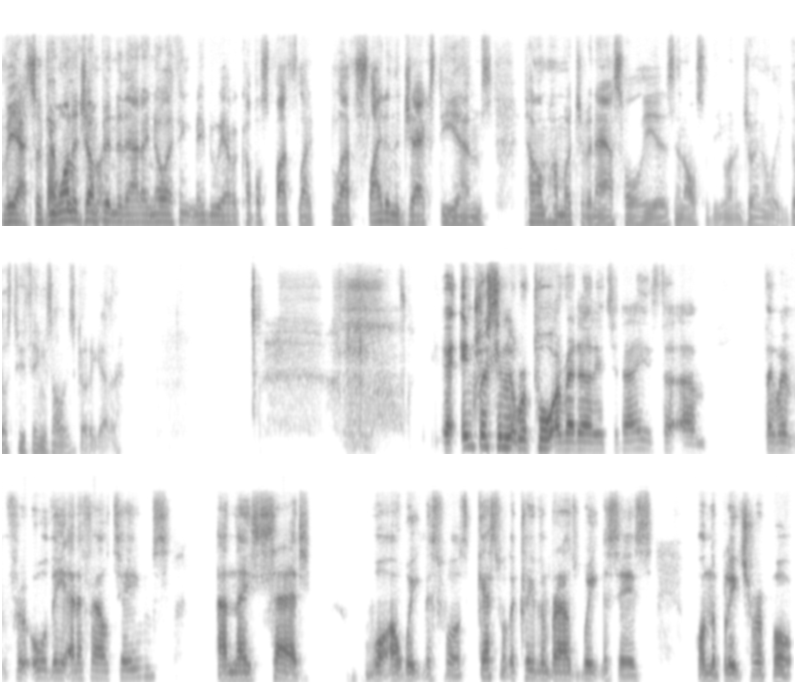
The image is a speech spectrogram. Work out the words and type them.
But yeah, so if that you want to jump fun. into that, I know I think maybe we have a couple spots like left. Slide in the Jack's DMs, tell him how much of an asshole he is, and also that you want to join the league. Those two things always go together. Yeah, interesting little report I read earlier today is that um, they went through all the NFL teams and they said what our weakness was. Guess what the Cleveland Browns' weakness is on the Bleacher Report?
